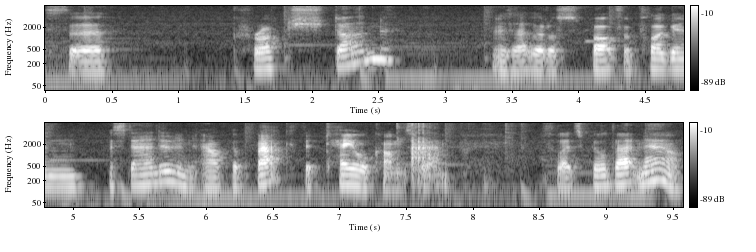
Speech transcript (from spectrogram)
I guess the crotch done. There's that little spot for plugging a stand in and out the back the tail comes from. So let's build that now.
